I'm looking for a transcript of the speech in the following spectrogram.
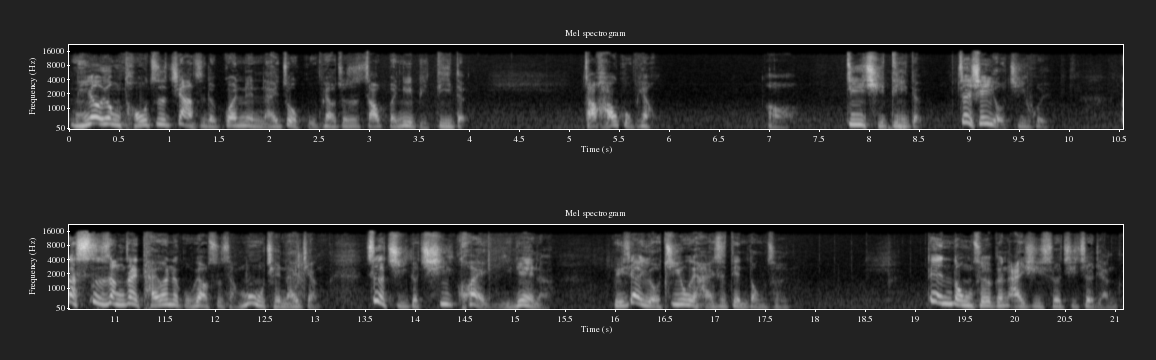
你要用投资价值的观念来做股票，就是找本利比低的。找好股票，哦，低期低的这些有机会。那事实上，在台湾的股票市场，目前来讲，这几个区块里面呢，比较有机会还是电动车、电动车跟 IC 设计这两个。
